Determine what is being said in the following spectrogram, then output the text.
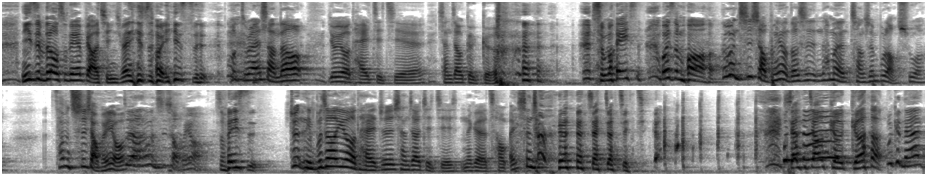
你一直露出那些表情，请问你什么意思？我突然想到悠悠台姐姐、香蕉哥哥，什么意思？为什么他们吃小朋友都是他们长生不老术啊。他们吃小朋友？对啊，他们吃小朋友。什么意思？就你不知道悠悠台就是香蕉姐姐那个草哎香蕉香蕉姐姐，香蕉哥哥，不可能，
